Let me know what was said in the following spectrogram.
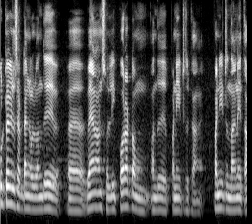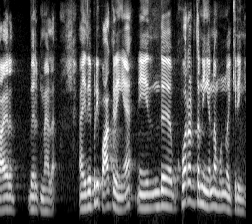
குற்றவியல் சட்டங்கள் வந்து வேணான்னு சொல்லி போராட்டம் வந்து பண்ணிகிட்டு இருக்காங்க பண்ணிகிட்டு இருந்தாங்க நேற்று ஆயிரம் பேருக்கு மேலே. இது எப்படி பார்க்குறீங்க நீ இந்த போராட்டத்தை நீங்கள் என்ன முன் வைக்கிறீங்க?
